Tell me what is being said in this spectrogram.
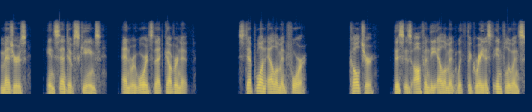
measures, incentive schemes, and rewards that govern it. Step 1 Element 4 Culture, this is often the element with the greatest influence,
